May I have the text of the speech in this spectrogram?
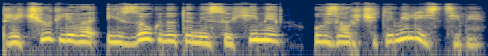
причудливо изогнутыми сухими узорчатыми листьями.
